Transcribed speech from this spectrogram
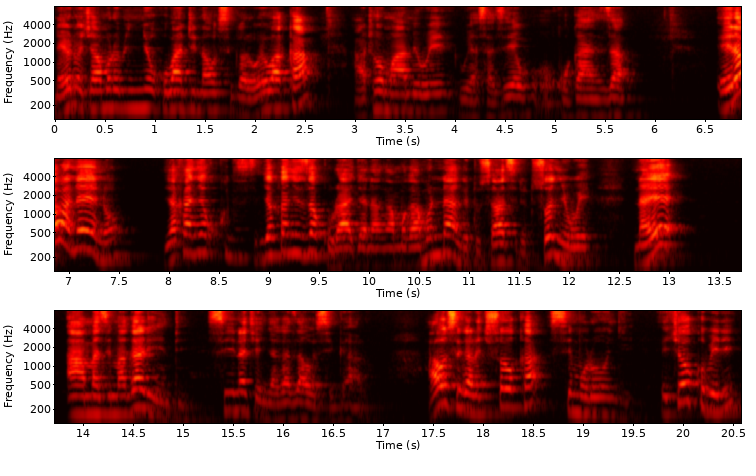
naye no kyamulumi nnyo okuba nti nawusigalo wewaka ate omwami we gwe yasazeewo okuganza. Era wano eno yakanyiza kulaajana nga mugamba munnange tusaasire tusonyiwe. Naye amazima gali nti siina kyenjagaza awo sigaalo awo sigalo kisooka si mulungi. Ekyokubiri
